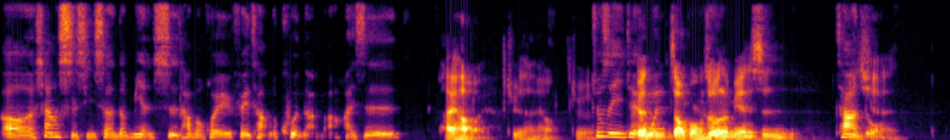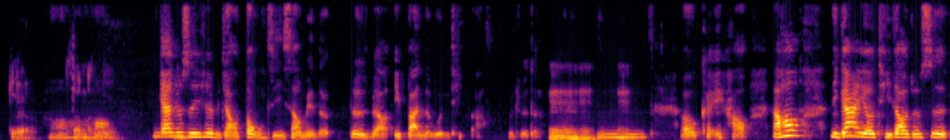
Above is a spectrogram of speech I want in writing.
呃，像实习生的面试，他们会非常的困难吗？还是还好哎，觉得还好，就就是一跟找工作的面试差很多，对啊，哦，应该就是一些比较动机上面的，就是比较一般的问题吧。我觉得，嗯嗯，OK，好。然后你刚才有提到，就是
